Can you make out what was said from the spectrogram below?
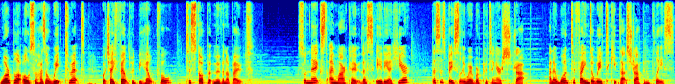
Worbla also has a weight to it, which I felt would be helpful to stop it moving about. So next I mark out this area here. This is basically where we're putting our strap and I want to find a way to keep that strap in place.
